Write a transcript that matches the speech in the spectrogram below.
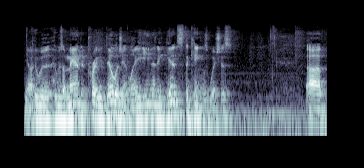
you know, who was, who was a man that prayed diligently, even against the king's wishes. Uh,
